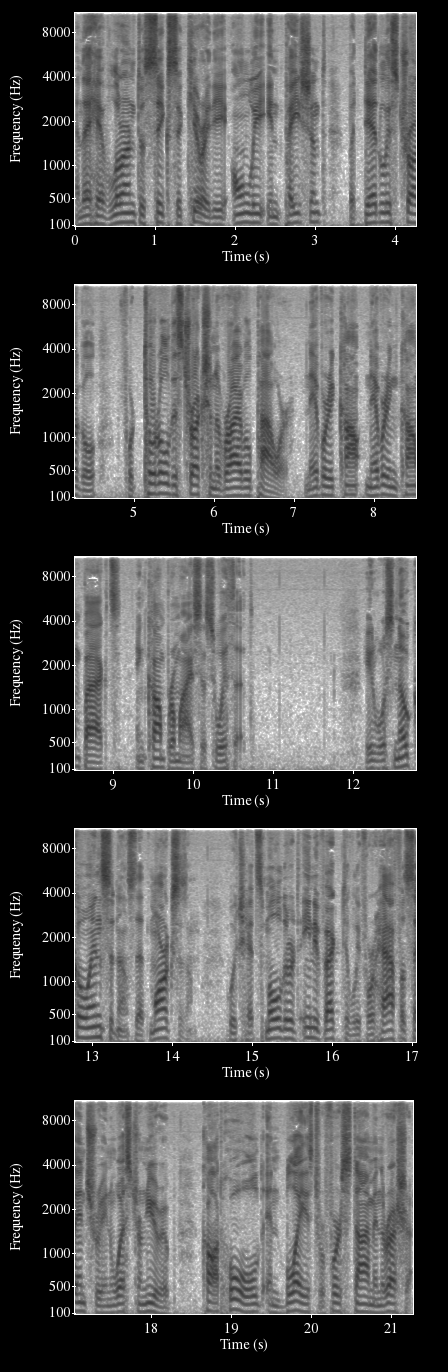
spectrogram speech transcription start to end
And they have learned to seek security only in patient but deadly struggle for total destruction of rival power, never, never in compacts and compromises with it. It was no coincidence that Marxism, which had smoldered ineffectively for half a century in Western Europe, caught hold and blazed for first time in Russia.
